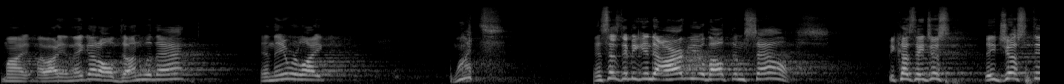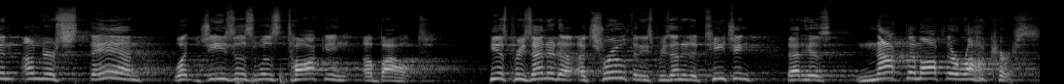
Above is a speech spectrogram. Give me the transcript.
my, my body. And they got all done with that. And they were like, What? And it says they begin to argue about themselves because they just they just didn't understand what Jesus was talking about. He has presented a, a truth and he's presented a teaching that has knocked them off their rockers.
